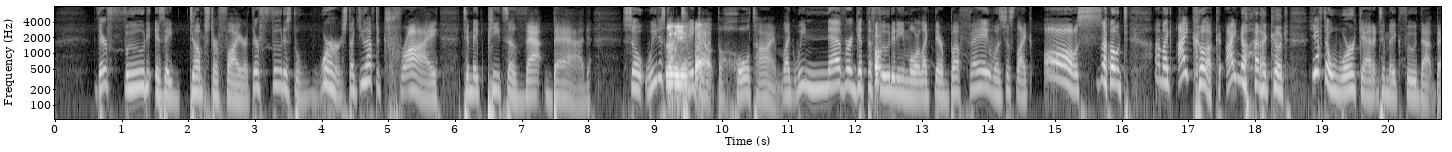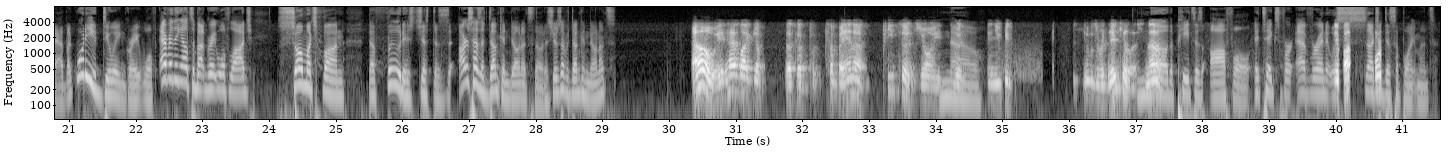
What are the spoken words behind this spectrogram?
Their food is a dumpster fire. Their food is the worst. Like you have to try to make pizza that bad. So we just Really got takeout the whole time. Like we never get the oh. food anymore. Like their buffet was just like, oh, so. T-. I'm like, I cook. I know how to cook. You have to work at it to make food that bad. Like, what are you doing, Great Wolf? Everything else about Great Wolf Lodge, so much fun. The food is just as ours has a Dunkin' Donuts though. Does yours have a Dunkin' Donuts? oh, it had like a like a p- cabana pizza joint with, No. and you could. It was ridiculous. No, the pizza's awful. It takes forever, and it was was. such a disappointment.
